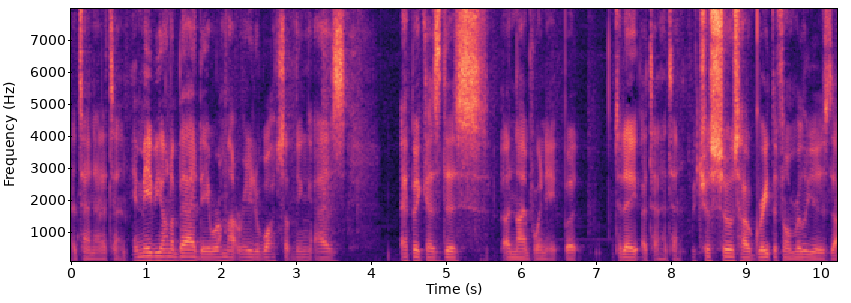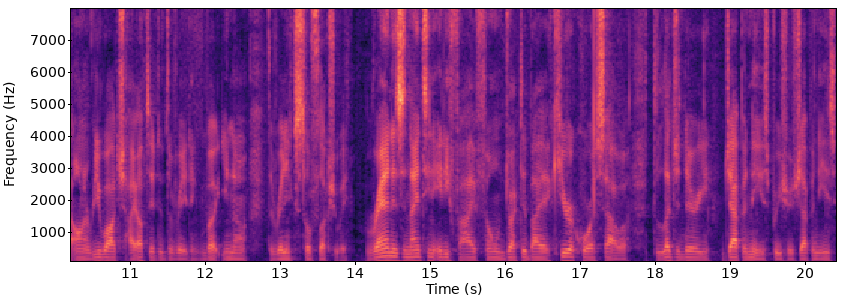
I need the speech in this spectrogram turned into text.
a 10 out of 10. It may be on a bad day where I'm not ready to watch something as epic as this, a 9.8, but today a 10 out of 10. It just shows how great the film really is that on a rewatch I updated the rating, but you know, the ratings still fluctuate. Ran is a 1985 film directed by Akira Kurosawa, the legendary Japanese, pretty sure Japanese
